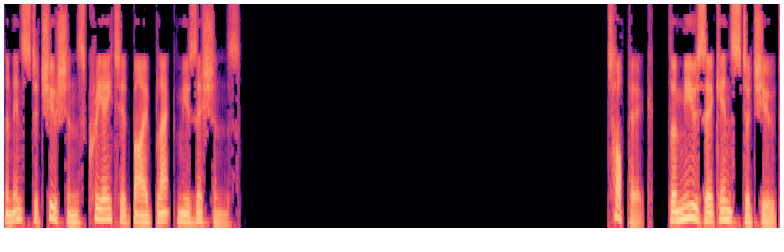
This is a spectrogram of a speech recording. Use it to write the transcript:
and institutions created by black musicians. The Music Institute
